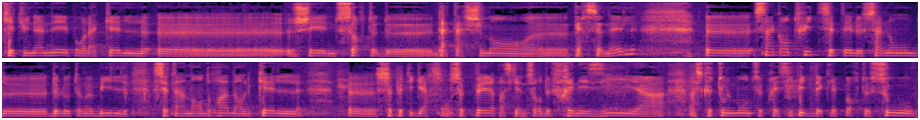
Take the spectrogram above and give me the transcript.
qui est une année pour laquelle euh, j'ai une sorte d'attachement euh, personnel. 58, c'était le salon de, l'automobile. C'est un endroit dans lequel ce petit garçon se perd parce qu'il y a une sorte de frénésie à, à ce que tout le monde se précipite dès que les portes s'ouvrent.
